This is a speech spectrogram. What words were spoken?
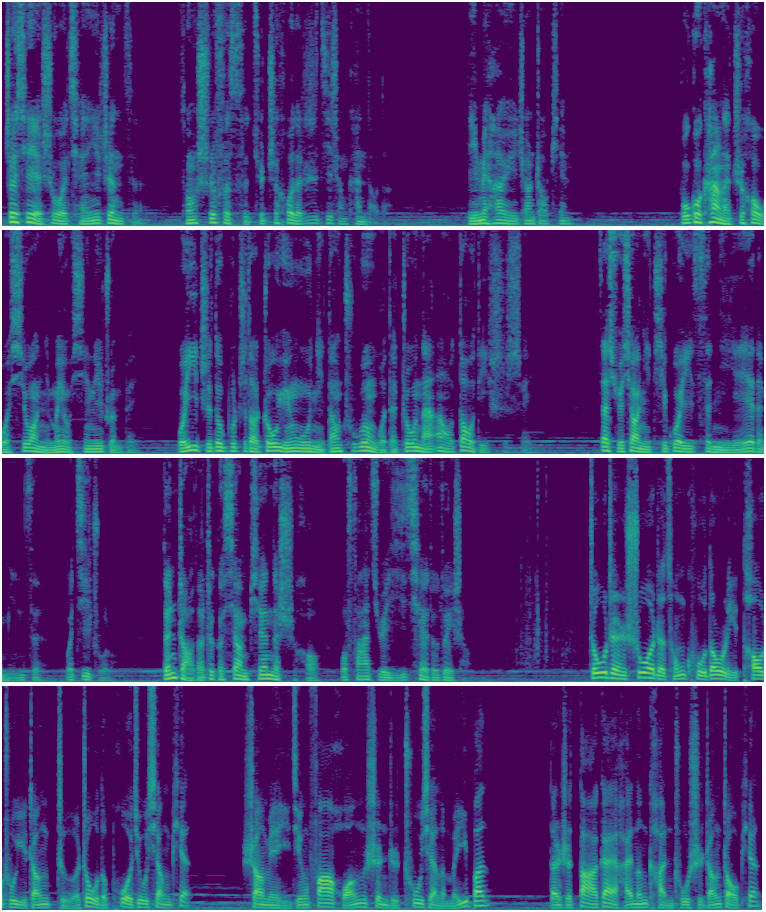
这些也是我前一阵子从师傅死去之后的日记上看到的，里面还有一张照片。不过看了之后，我希望你们有心理准备。我一直都不知道周云武，你当初问我的周南傲到底是谁？在学校你提过一次你爷爷的名字，我记住了。等找到这个相片的时候，我发觉一切都对上了。周震说着，从裤兜里掏出一张褶皱的破旧相片，上面已经发黄，甚至出现了霉斑。但是大概还能看出是张照片。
